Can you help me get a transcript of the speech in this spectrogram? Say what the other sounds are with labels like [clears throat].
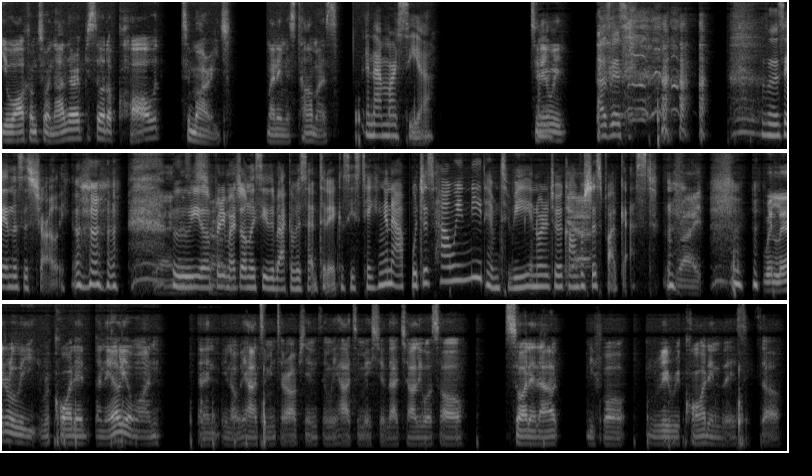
You're welcome to another episode of Called to Marriage. My name is Thomas. And I'm Marcia. Today Hello. we. I was gonna say, [laughs] I was gonna say, and this is Charlie, [laughs] and who you'll pretty much only see the back of his head today because he's taking a nap, which is how we need him to be in order to accomplish Yeah. this podcast. [laughs] Right. we literally recorded an earlier one, and you know we had some interruptions, and we had to make sure that Charlie was all sorted out before re-recording this. So,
